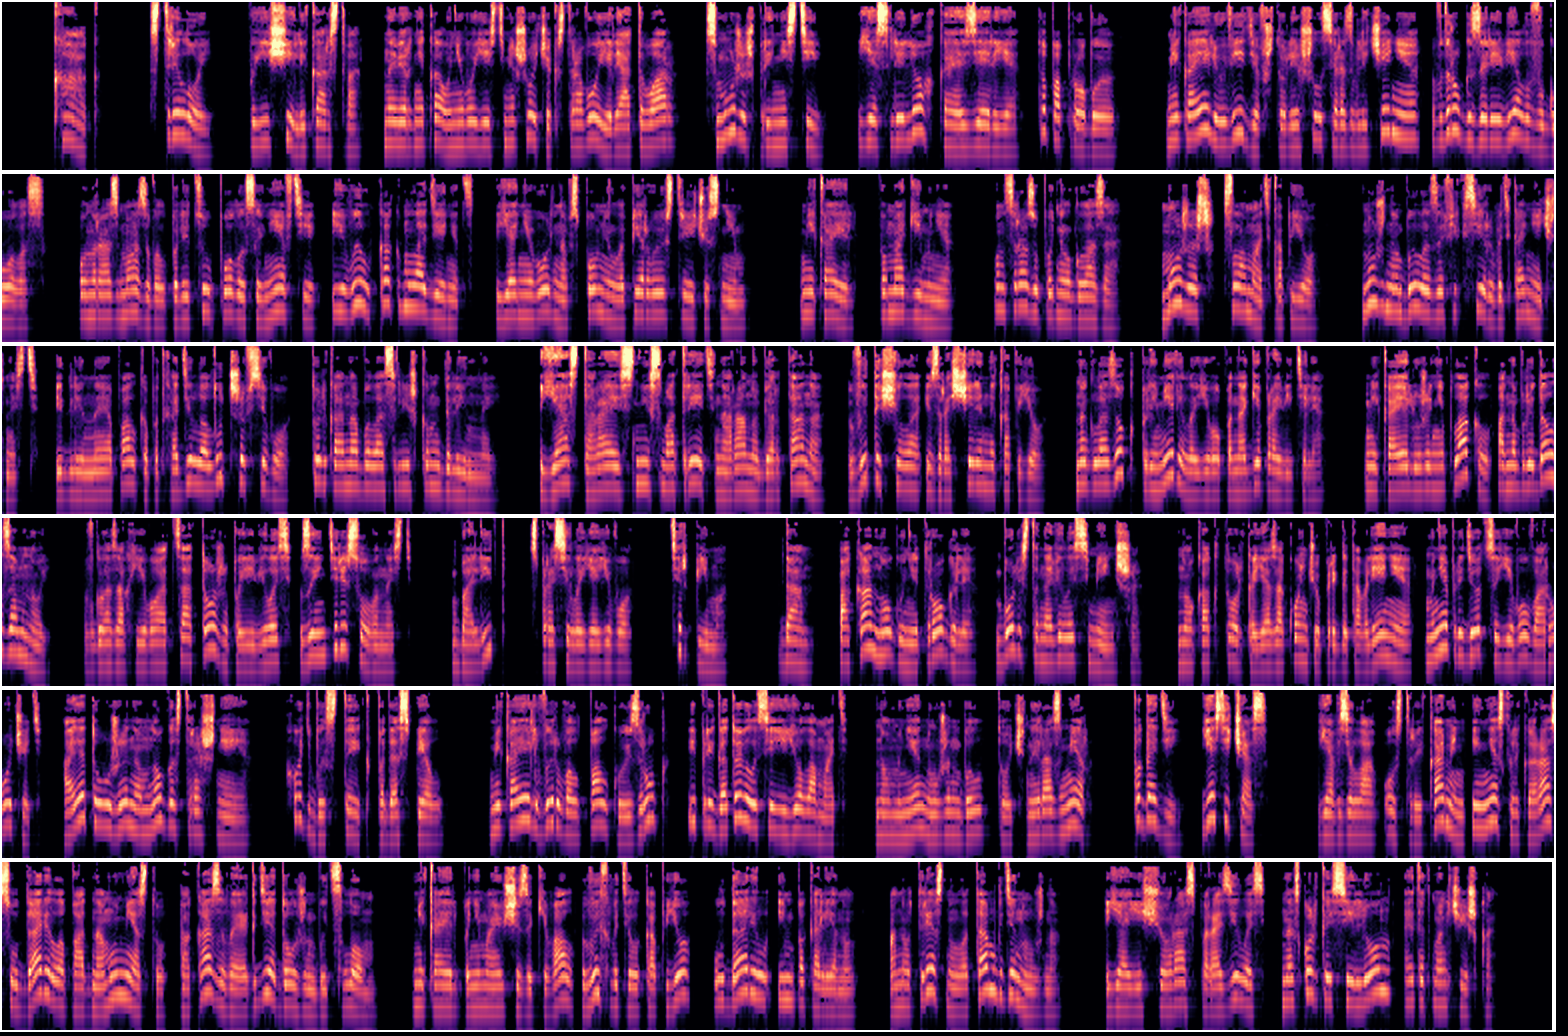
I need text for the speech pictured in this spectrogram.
Как? Стрелой. Поищи лекарство. Наверняка у него есть мешочек с травой или отвар. Сможешь принести? Если легкое зелье, то попробую. Микаэль, увидев, что лишился развлечения, вдруг заревел в голос. Он размазывал по лицу полосы нефти и выл, как младенец. Я невольно вспомнила первую встречу с ним. «Микаэль, помоги мне». Он сразу поднял глаза. «Можешь сломать копье?» Нужно было зафиксировать конечность, и длинная палка подходила лучше всего, только она была слишком длинной. Я, стараясь не смотреть на рану Бертана, вытащила из расщелины копье. На глазок примерила его по ноге правителя. Микаэль уже не плакал, а наблюдал за мной. В глазах его отца тоже появилась заинтересованность. «Болит?» – спросила я его. «Терпимо». Да, пока ногу не трогали, боль становилась меньше. Но как только я закончу приготовление, мне придется его ворочать, а это уже намного страшнее. Хоть бы стейк подоспел. Микаэль вырвал палку из рук и приготовился ее ломать. Но мне нужен был точный размер. Погоди, я сейчас. Я взяла острый камень и несколько раз ударила по одному месту, показывая, где должен быть слом. Микаэль понимающе закивал, выхватил копье, ударил им по колену. Оно треснуло там, где нужно. Я еще раз поразилась, насколько силен этот мальчишка.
